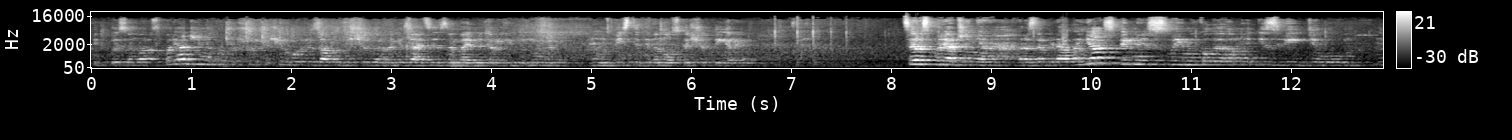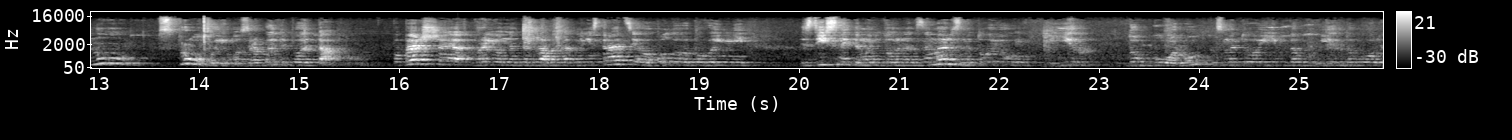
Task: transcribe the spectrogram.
підписано розпорядження про першочергові заходи щодо організації земельної торгівлі номер 294. Це розпорядження розробляла я спільно зі своїми колегами із відділу. Ну, спробуємо зробити поетапно. По-перше, в районних державних адміністраціях голови повинні здійснити моніторинг земель з метою їх добору, з метою їх добору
